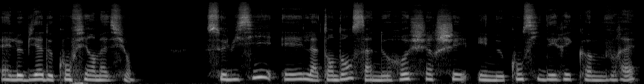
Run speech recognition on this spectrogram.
est le biais de confirmation. Celui-ci est la tendance à ne rechercher et ne considérer comme vraies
